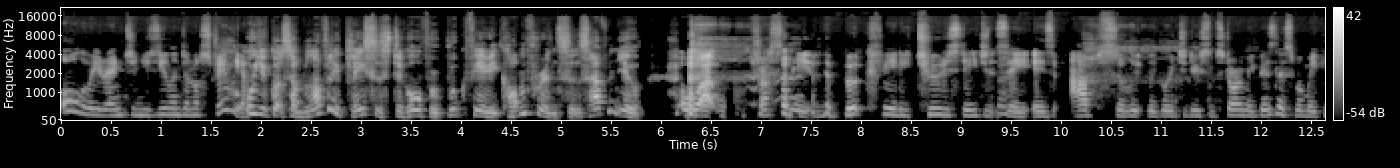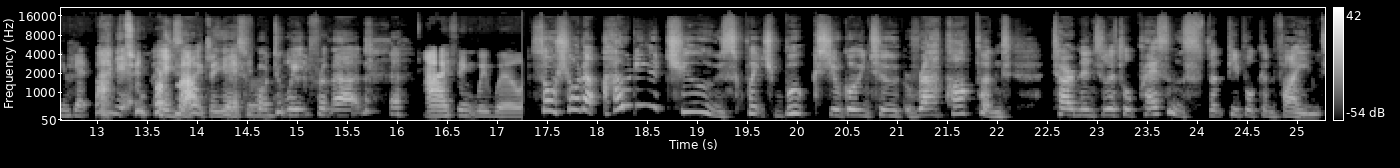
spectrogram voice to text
all the way around to New Zealand and Australia. Oh, you've got some lovely places to go for book fairy conferences, haven't you? oh, uh, trust me, the Book Fairy Tourist Agency is absolutely going to do some stormy business when we can get back yeah, to normal. Exactly, yes, we've got to wait for that. I think we will. So, Shona, how do you choose which books you're going to wrap up and turn into little presents that people can find?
